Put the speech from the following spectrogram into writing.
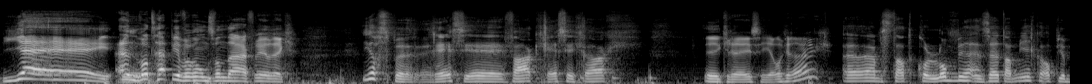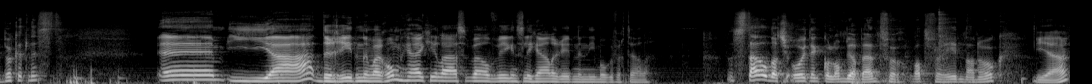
Yay! En wat heb je voor ons vandaag, Frederik? Jasper, reis jij vaak, reis jij graag? Ik reis heel graag. Ehm, staat Colombia en Zuid-Amerika op je bucketlist? Ehm, ja, de redenen waarom ga ik helaas wel wegens legale redenen niet mogen vertellen. Stel dat je ooit in Colombia bent, voor wat voor reden dan ook. Ja?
